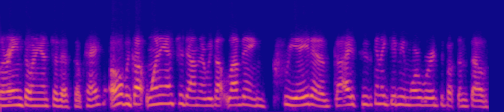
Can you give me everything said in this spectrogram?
Lorraine, don't answer this, okay? Oh, we got one answer down there. We got loving, creative. Guys, who's going to give me more words about themselves?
